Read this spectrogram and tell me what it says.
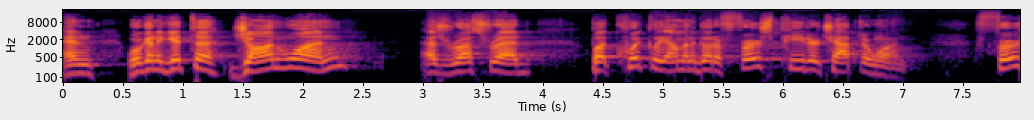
And we're going to get to John 1, as Russ read. But quickly, I'm going to go to 1 Peter chapter 1. 1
